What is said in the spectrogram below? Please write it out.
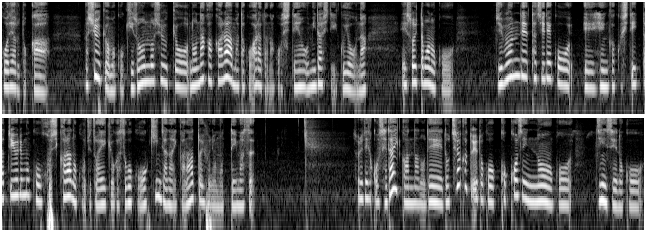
考であるとか、宗教もこう既存の宗教の中からまたこう新たなこう視点を生み出していくような、えそういったものをこう自分でたちでこう、えー、変革していったというよりもこう星からのこう実は影響がすごく大きいんじゃないかなというふうに思っています。それでこう世代間なのでどちらかというとこう個々人のこう人生のこ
